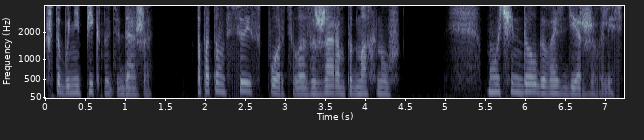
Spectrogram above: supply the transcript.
чтобы не пикнуть даже. А потом все испортила, с жаром подмахнув. Мы очень долго воздерживались,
